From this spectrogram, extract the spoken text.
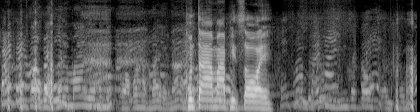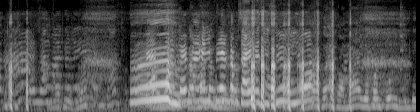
ไปไปก็เอาบไปอกพุ่ไม่นได้มาเลยมันจะออกมาหันได้นะคุณตามาผิดซอย ไปไปให้เบี้ยคำใสกันสิซื้ออยู่เคยขอมาอยู่คนคุ้นดินที่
